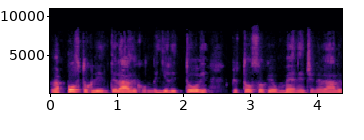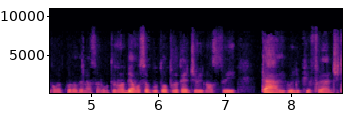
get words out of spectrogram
rapporto clientelare con gli elettori piuttosto che un bene generale come quello della salute. Non abbiamo saputo proteggere i nostri cari, quelli più fragili.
